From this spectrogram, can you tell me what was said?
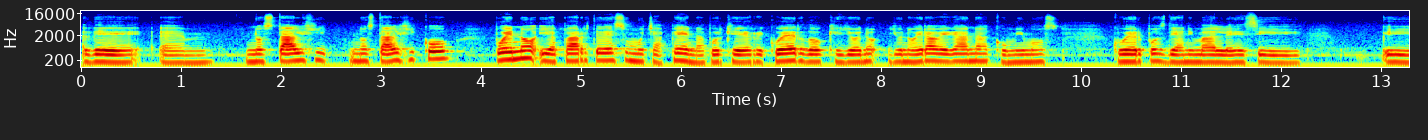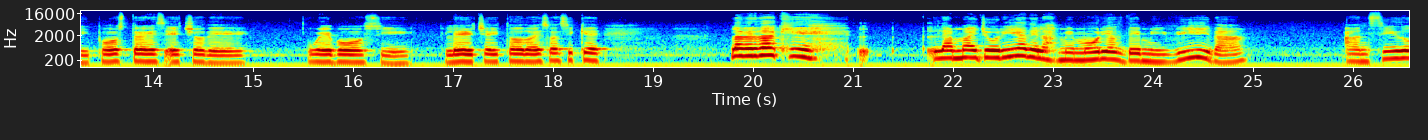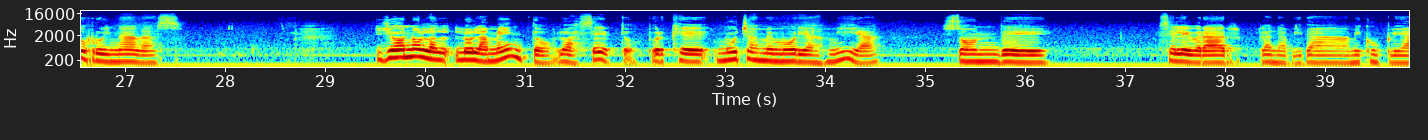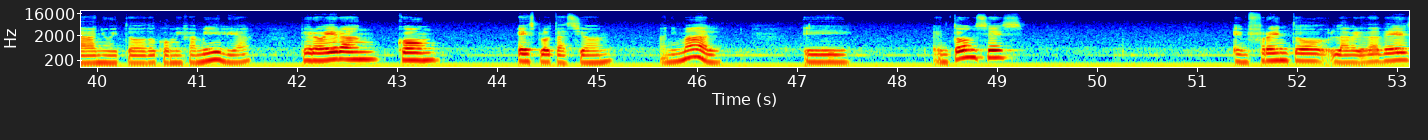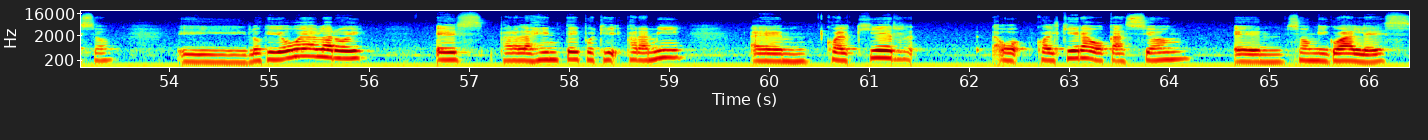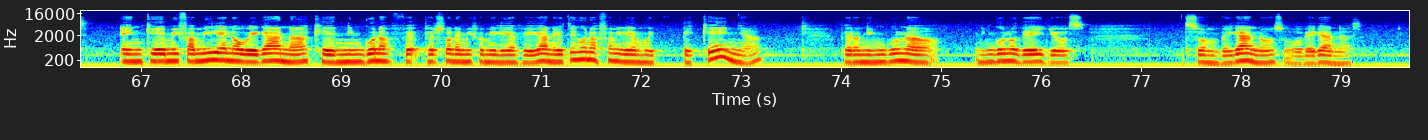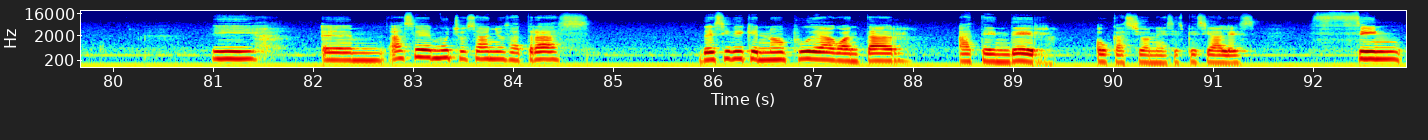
de em, nostálgico, bueno y aparte de eso mucha pena, porque recuerdo que yo no, yo no era vegana, comimos cuerpos de animales y, y postres hechos de huevos y leche y todo eso. Así que la verdad que la mayoría de las memorias de mi vida han sido ruinadas. Yo no lo lamento, lo acepto, porque muchas memorias mías son de celebrar la Navidad, mi cumpleaños y todo con mi familia, pero eran con explotación animal. Y entonces enfrento la verdad de eso. Y lo que yo voy a hablar hoy es para la gente, porque para mí em, cualquier o cualquier ocasión em, son iguales en que mi familia no vegana, que ninguna persona en mi familia es vegana. Yo tengo una familia muy pequeña, pero ninguna ninguno de ellos son veganos o veganas. Y em, hace muchos años atrás decidí que no pude aguantar atender ocasiones especiales sin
